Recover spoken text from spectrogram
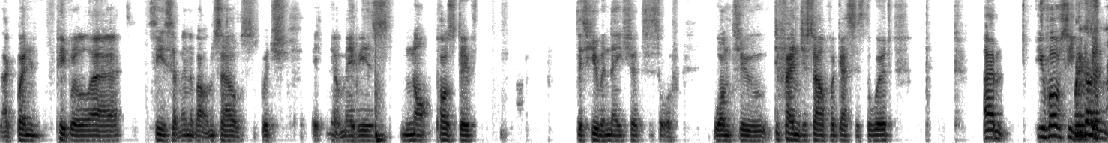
like when people uh, see something about themselves, which it, you know maybe is not positive, this human nature to sort of want to defend yourself, I guess is the word. Um, you've obviously well, it, goes, done...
